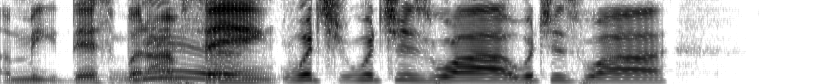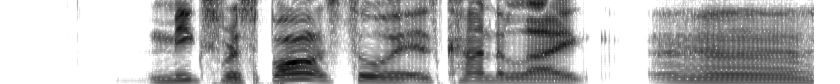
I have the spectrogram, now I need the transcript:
a Meek diss, but I'm saying which which is why which is why Meek's response to it is kind of like uh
